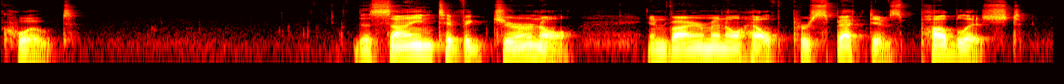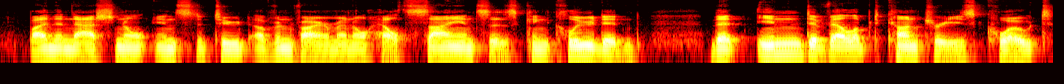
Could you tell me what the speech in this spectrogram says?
Quote, the scientific journal Environmental Health Perspectives published by the National Institute of Environmental Health Sciences concluded that in developed countries, quote,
